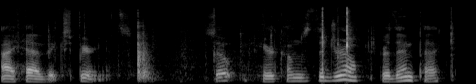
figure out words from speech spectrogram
I have experience. So here comes the drill, or the impact.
